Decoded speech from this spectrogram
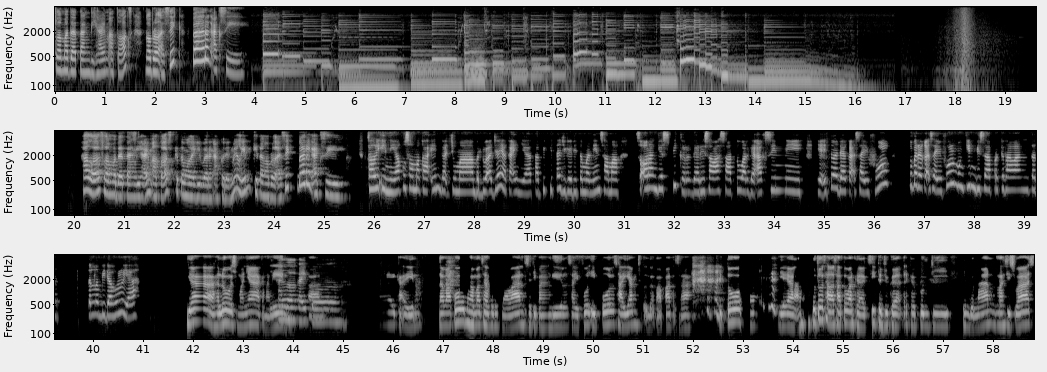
Selamat datang di HMA Talks, ngobrol asik bareng aksi. Halo, selamat datang di HMA Talks. Ketemu lagi bareng aku dan Melin. Kita ngobrol asik bareng aksi. Kali ini aku sama Kain gak cuma berdua aja ya Kain ya, tapi kita juga ditemenin sama seorang guest speaker dari salah satu warga aksi nih, yaitu ada Kak Saiful. Kepada Kak Saiful mungkin bisa perkenalan ter terlebih dahulu ya. Ya, halo semuanya, kenalin. Halo Kak Ipul. Uh, hai Kain. Nama aku Muhammad Saiful Islawan, bisa dipanggil Saiful, Ipul, sayang juga nggak apa-apa, terserah. itu, uh, ya, aku tuh salah satu warga aksi dan juga tergabung di himpunan mahasiswa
